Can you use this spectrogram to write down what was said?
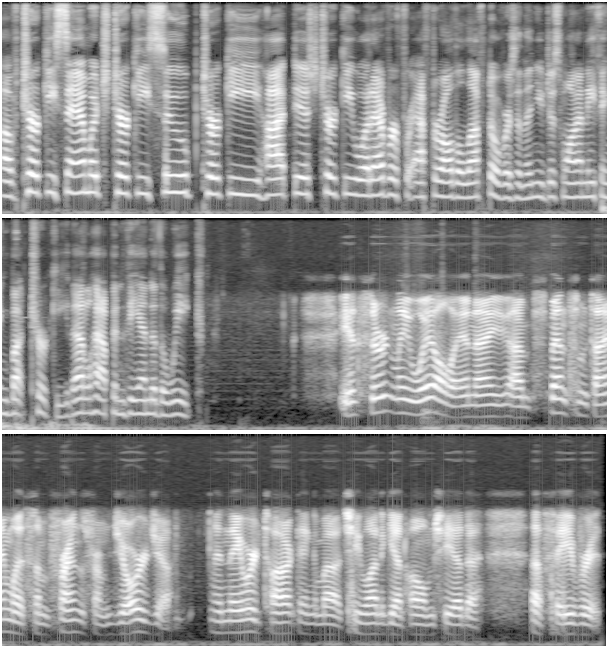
of turkey sandwich, turkey soup, turkey hot dish, turkey whatever for after all the leftovers, and then you just want anything but turkey. That'll happen at the end of the week. It certainly will, and I I've spent some time with some friends from Georgia, and they were talking about she wanted to get home. She had a a favorite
